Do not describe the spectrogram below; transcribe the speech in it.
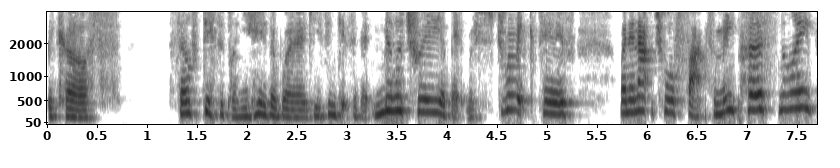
because self discipline, you hear the word, you think it's a bit military, a bit restrictive, when in actual fact, for me personally,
